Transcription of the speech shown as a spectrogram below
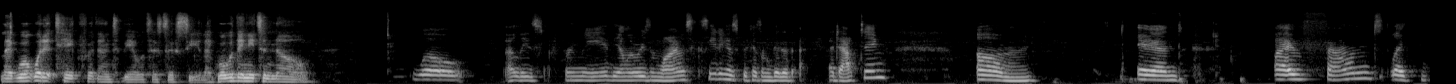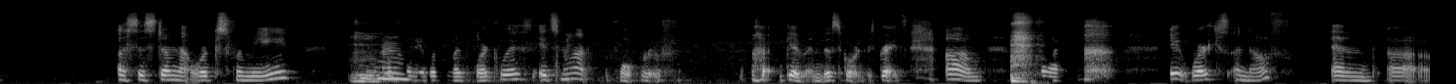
Like, what would it take for them to be able to succeed? Like, what would they need to know? Well, at least for me, the only reason why I'm succeeding is because I'm good at adapting. Um, and I've found like a system that works for me mm-hmm. I've been able to like work with. It's not foolproof given this quarter's grades. Um, but it works enough and uh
